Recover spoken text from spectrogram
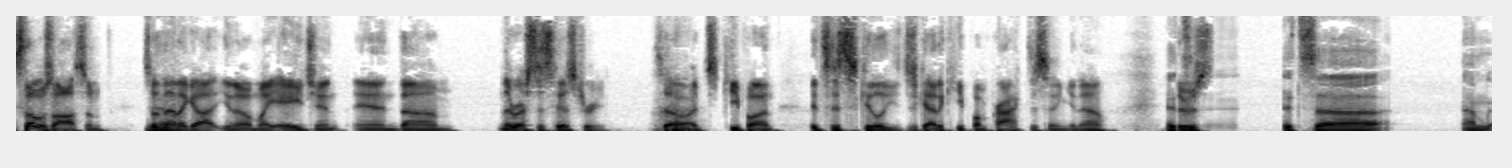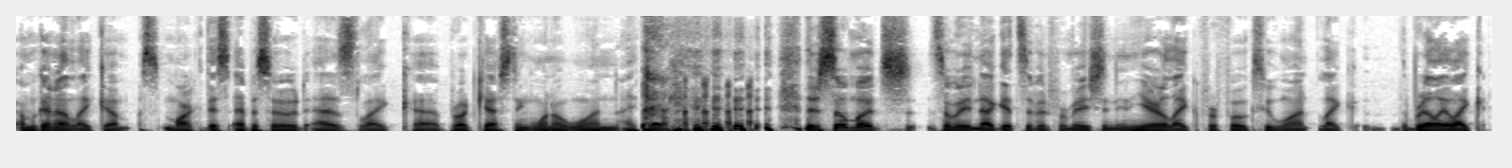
So that was awesome. So Yeah. then I got, you know, my agent and um, the rest is history. So I just keep on, it's a skill you just got to keep on practicing, you know? It's There's- it's uh I'm I'm gonna like um, mark this episode as like uh, broadcasting 101. I think there's so much, so many nuggets of information in here. Like for folks who want like really like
